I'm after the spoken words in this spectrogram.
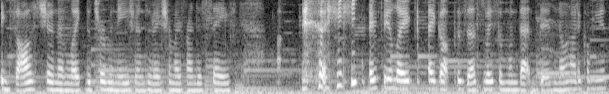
exhaustion and like determination to make sure my friend is safe i feel like i got possessed by someone that did know how to commute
